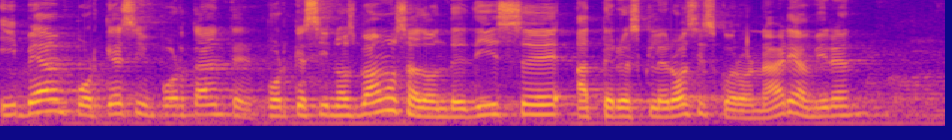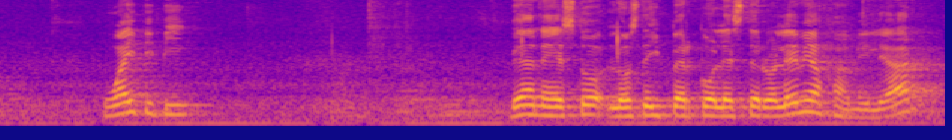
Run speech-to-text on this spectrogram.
Y vean por qué es importante. Porque si nos vamos a donde dice aterosclerosis coronaria, miren, YPP. Vean esto, los de hipercolesterolemia familiar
